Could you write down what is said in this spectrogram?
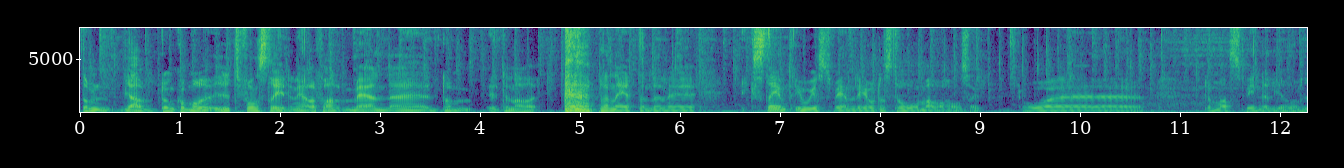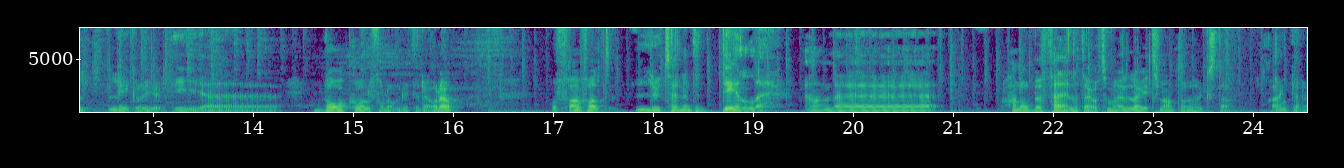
De, ja, de kommer ut från striden i alla fall. Men eh, de, den här planeten den är extremt ogästvänlig och det stormar och har sig. Och de här spindeldjuren ligger ju i eh, bakhåll för dem lite då och då. Och framförallt Lieutenant Dill. Han, eh, han har befälet då som han är löjtnant och högsta rankade.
